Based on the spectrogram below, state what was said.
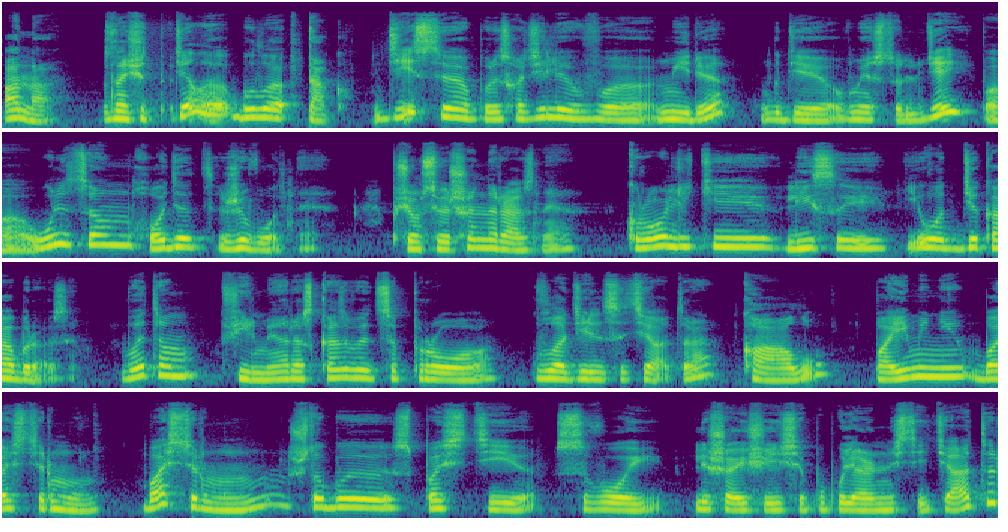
она. Значит, дело было так. Действия происходили в мире, где вместо людей по улицам ходят животные. Причем совершенно разные. Кролики, лисы и вот дикообразы. В этом фильме рассказывается про владельца театра Калу по имени Бастер Мун. Бастер Мун, чтобы спасти свой лишающийся популярности театр,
